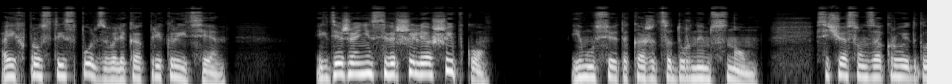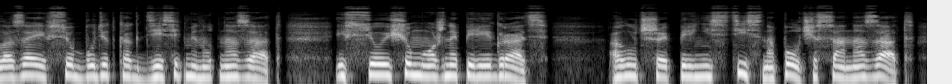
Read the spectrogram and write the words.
А их просто использовали как прикрытие. И где же они совершили ошибку? Ему все это кажется дурным сном. Сейчас он закроет глаза, и все будет как десять минут назад. И все еще можно переиграть. А лучше перенестись на полчаса назад —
